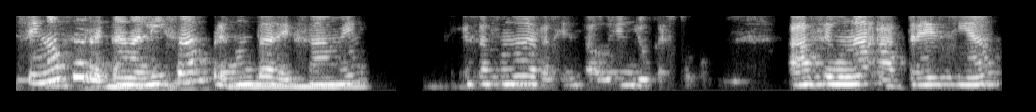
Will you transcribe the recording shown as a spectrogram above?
Si no se recanaliza, pregunta de examen, esa fue una de recién en Yuca estuvo, hace una atresia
